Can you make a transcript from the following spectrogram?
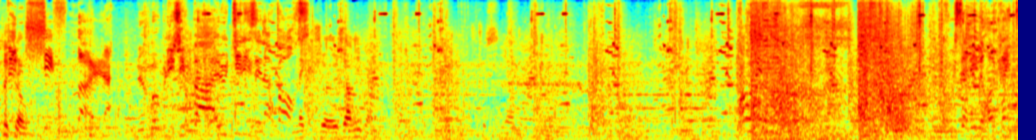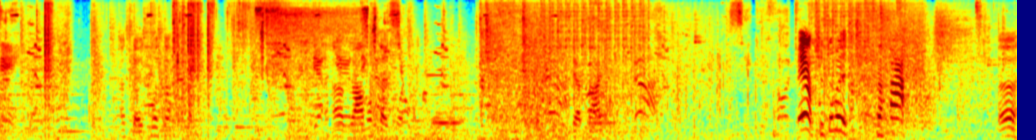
truc là-haut. Ne m'obligez pas à utiliser la force Mec, j'arrive. hein. Je te signale. Vous allez le regretter Ah, c'est avec moi ça Ah, apparemment c'est avec moi. C'est apparaître. C'est de votre Merde, je suis tombé Ah,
